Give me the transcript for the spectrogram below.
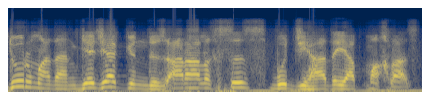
durmadan gece gündüz aralıksız bu cihadı yapmak lazım.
